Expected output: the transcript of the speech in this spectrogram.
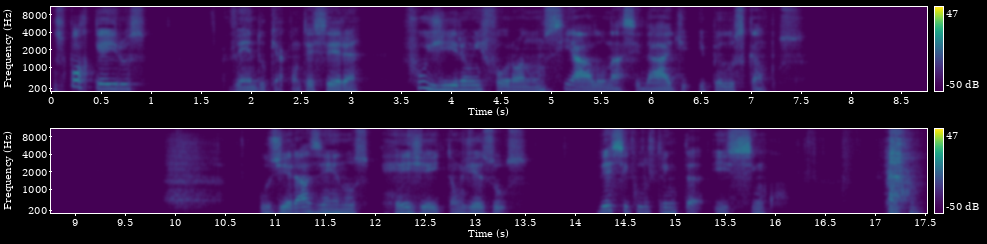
Os porqueiros, vendo o que acontecera, fugiram e foram anunciá-lo na cidade e pelos campos. Os gerazenos rejeitam Jesus. Versículo 35.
